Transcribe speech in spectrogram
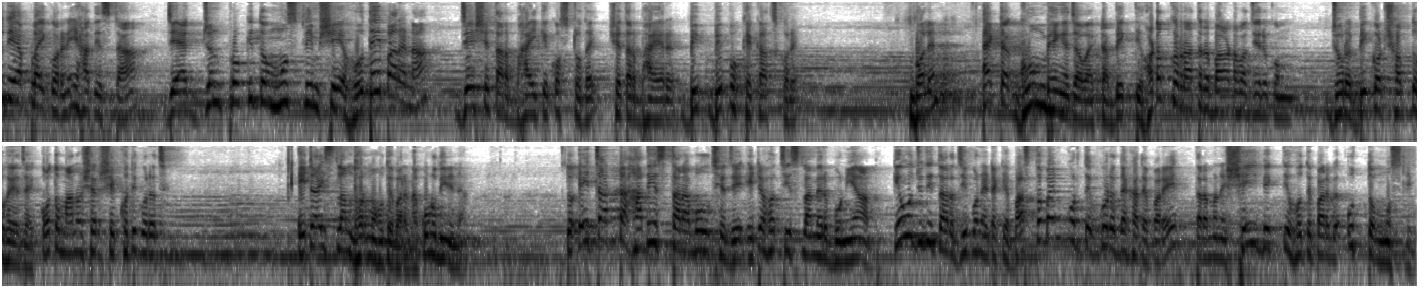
যদি অ্যাপ্লাই করেন, এই হাদিসটা যে একজন প্রকৃত মুসলিম সে হতেই পারে না, যে সে তার ভাইকে কষ্ট দেয়, সে তার ভাইয়ের বিপক্ষে কাজ করে। বলেন, একটা ঘুম ভেঙে যাওয়া একটা ব্যক্তি, হঠাৎ করে রাতের বারোটা বাজে এরকম জোরে বিকট শব্দ হয়ে যায়, কত মানুষের সে ক্ষতি করেছে? এটা ইসলাম ধর্ম হতে পারে না, কোনোদিনই না। তো এই চারটা হাদিস তারা বলছে যে এটা হচ্ছে ইসলামের বুনিয়াদ। কেউ যদি তার জীবনে এটাকে বাস্তবায়ন করতে, করে দেখাতে পারে, তার মানে সেই ব্যক্তি হতে পারবে উত্তম মুসলিম।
